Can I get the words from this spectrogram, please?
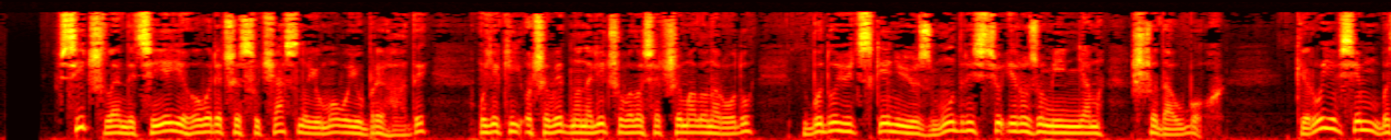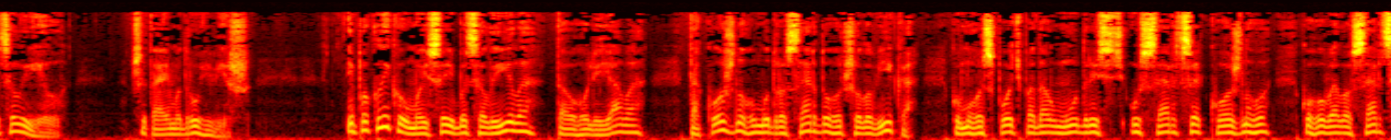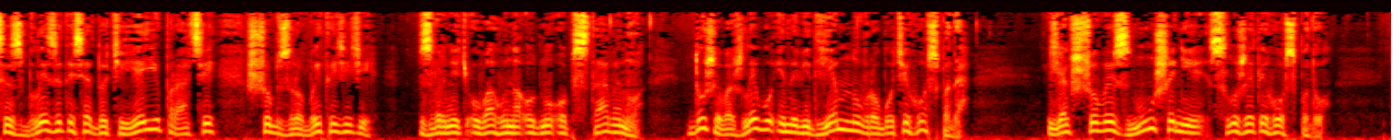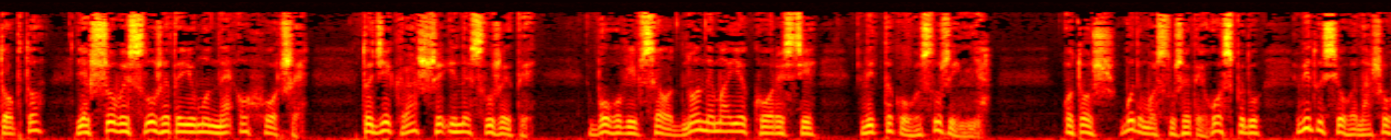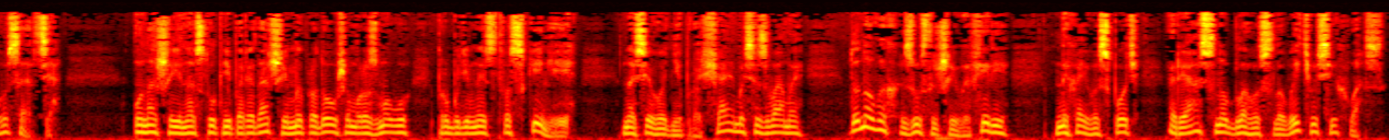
Всі члени цієї, говорячи сучасною мовою бригади, у якій, очевидно, налічувалося чимало народу, будують скинію з мудрістю і розумінням, що дав Бог. Керує всім Бецелиїл. Читаємо другий вірш. І покликав Мойсей Бецелиїла та Оголіява та кожного мудросердого чоловіка, кому Господь подав мудрість у серце кожного, кого вело серце зблизитися до тієї праці, щоб зробити її. Зверніть увагу на одну обставину дуже важливу і невід'ємну в роботі Господа. Якщо ви змушені служити Господу, тобто, якщо ви служите йому неохоче, тоді краще і не служити. Богові все одно немає користі від такого служіння. Отож будемо служити Господу від усього нашого серця. У нашій наступній передачі ми продовжимо розмову про будівництво Скинії. На сьогодні прощаємося з вами. До нових зустрічей в ефірі. Нехай Господь рясно благословить усіх вас.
